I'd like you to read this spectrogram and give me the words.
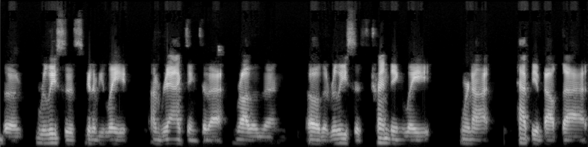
the release is going to be late. I'm reacting to that rather than, oh, the release is trending late. We're not happy about that.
